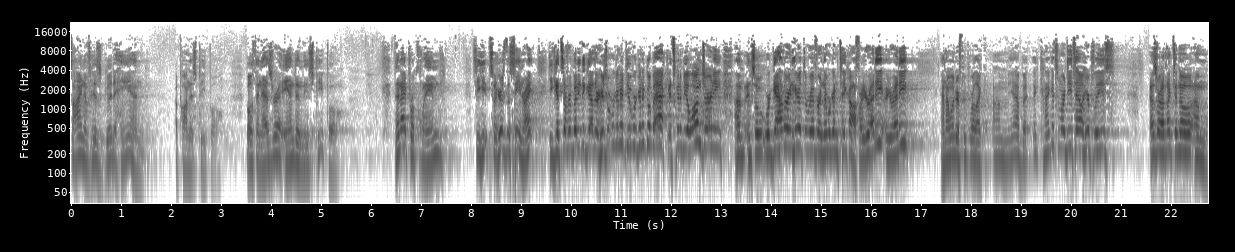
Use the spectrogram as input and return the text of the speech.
sign of his good hand upon his people, both in Ezra and in these people. Then I proclaimed, see, he, so here's the scene, right? He gets everybody together. Here's what we're going to do. We're going to go back. It's going to be a long journey. Um, and so we're gathering here at the river and then we're going to take off. Are you ready? Are you ready? And I wonder if people were like, um, yeah, but hey, can I get some more detail here, please? Ezra, I'd like to know, um,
